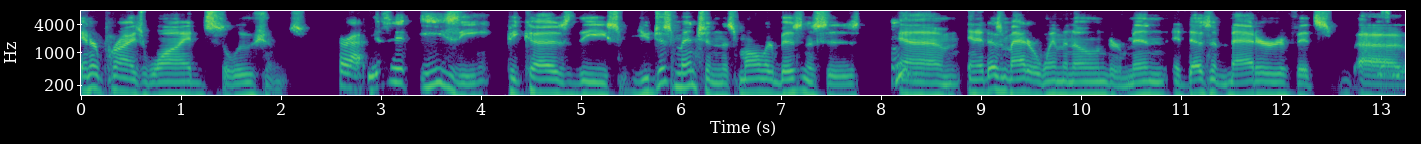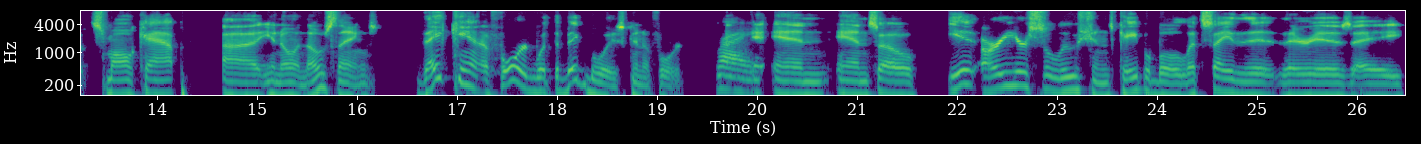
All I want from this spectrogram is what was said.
enterprise wide solutions. correct. Is it easy because the you just mentioned the smaller businesses um, and it doesn't matter women owned or men it doesn't matter if it's uh, small cap uh, you know and those things they can't afford what the big boys can afford Right. And and so it, are your solutions capable let's say that there is a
